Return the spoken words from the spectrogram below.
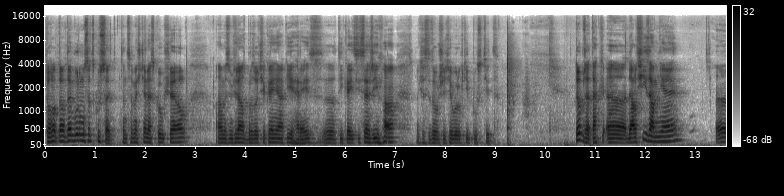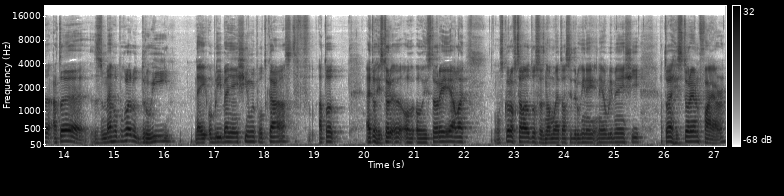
Tohle, ten budu muset zkusit, ten jsem ještě neskoušel a myslím, že nás brzo čekají nějaké hry eh, týkající se Říma, takže si to určitě budu chtít pustit. Dobře, tak uh, další za mě, uh, a to je z mého pohledu druhý nejoblíbenější můj podcast, a to a je to histori- o, o historii, ale no, skoro v celého to seznamu je to asi druhý nej, nejoblíbenější, a to je History on Fire,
